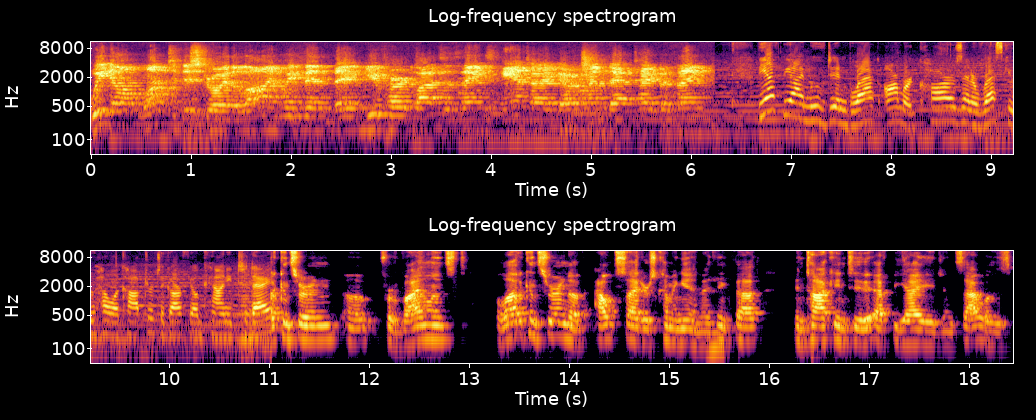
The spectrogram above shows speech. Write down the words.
We don't want to destroy the law, and we've been, they, you've heard lots of things, anti-government, that type of thing. The FBI moved in black armored cars and a rescue helicopter to Garfield County today. A concern uh, for violence, a lot of concern of outsiders coming in. I think that in talking to FBI agents, that was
